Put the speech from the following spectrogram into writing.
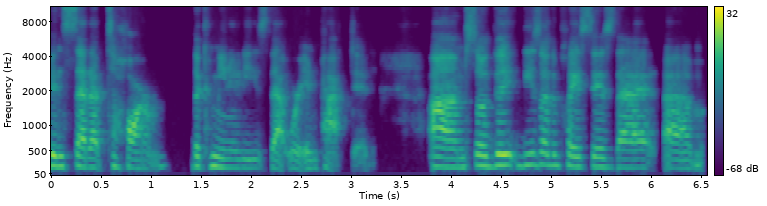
been set up to harm the communities that were impacted. Um, so the, these are the places that, um,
